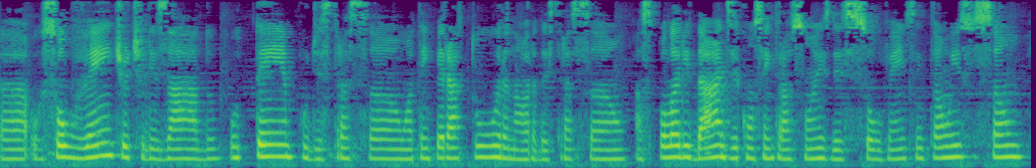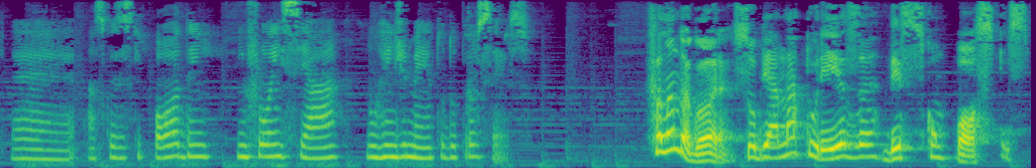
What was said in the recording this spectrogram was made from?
uh, o solvente utilizado, o tempo de extração, a temperatura na hora da extração, as polaridades e concentrações desses solventes. Então, isso são é, as coisas que podem influenciar no rendimento do processo. Falando agora sobre a natureza desses compostos.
